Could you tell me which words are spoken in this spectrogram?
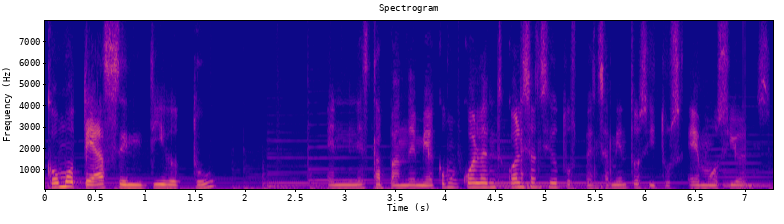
¿cómo te has sentido tú en esta pandemia? ¿Cómo, ¿Cuáles han sido tus pensamientos y tus emociones?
